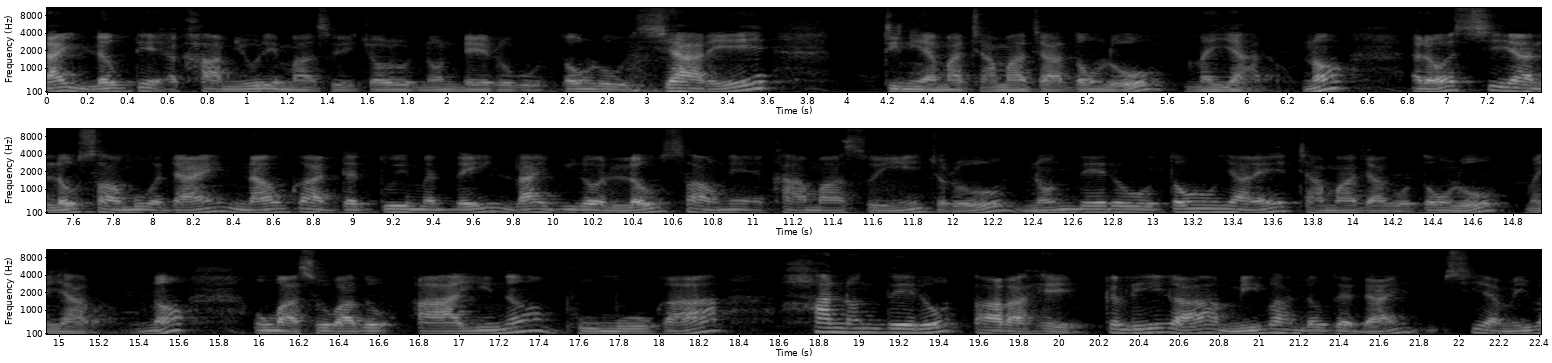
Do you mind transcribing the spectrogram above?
လိုက်လုတ်တဲ့အခါမျိုးတွေမှာဆိုရင်ကျွန်တော်တို့ non zero ကိုသုံးလို့ရတယ် ဒီနေရာမှာဂျာမာဂျာသုံးလို့မရတော့เนาะအဲ့တော့ရှေ့ကလှုပ်ဆောင်မှုအတိုင်းနောက်ကတသွေးမသိမ်းလိုက်ပြီးတော့လှုပ်ဆောင်တဲ့အခါမှာဆိုရင်ကျွန်တော်တို့ non zero ကိုသုံးလို့ရတယ်ဂျာမာဂျာကိုသုံးလို့မရပါဘူးเนาะဥပမာဆိုပါစို့အာယီနော်ဘူမိုကဟာနွန်ဒေရိုတာရာဟေကလေးကမိဘလှုပ်တဲ့အတိုင်းရှေ့ကမိဘ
